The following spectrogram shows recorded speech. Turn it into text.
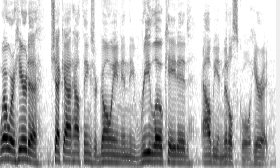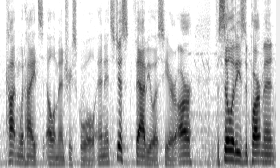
Well, we're here to check out how things are going in the relocated Albion Middle School here at Cottonwood Heights Elementary School. And it's just fabulous here. Our facilities department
